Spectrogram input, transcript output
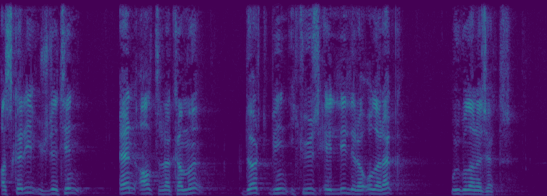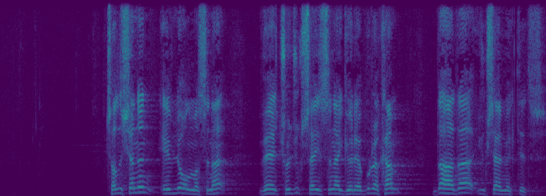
asgari ücretin en alt rakamı 4250 lira olarak uygulanacaktır. Çalışanın evli olmasına ve çocuk sayısına göre bu rakam daha da yükselmektedir.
